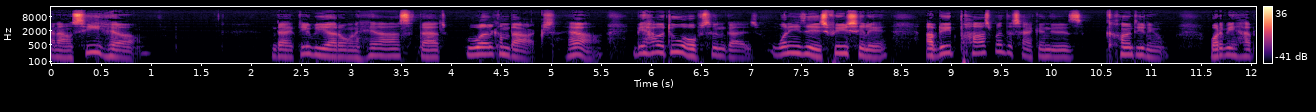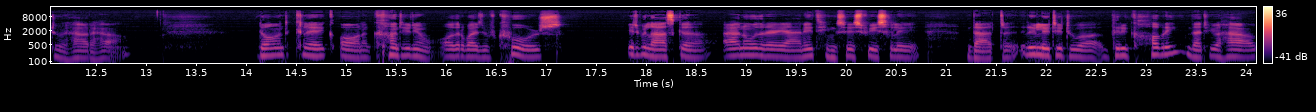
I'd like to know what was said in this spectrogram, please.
And now see here directly we are on here that welcome back here we have two options guys. One is especially update password the second is continue. What we have to have here don't click on continue. Otherwise of course it will ask uh, another anything especially that related to uh, the recovery that you have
